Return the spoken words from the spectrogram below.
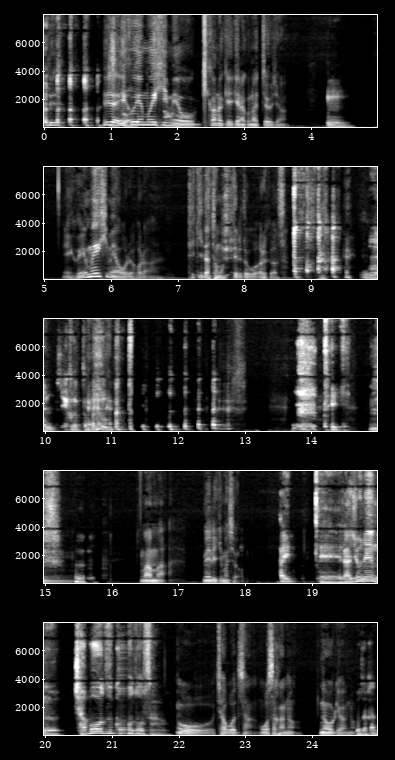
じゃあ FM 愛媛を聞かなきゃいけなくなっちゃうじゃん。うん。FM 愛媛は俺ほら、敵だと思ってるとこあるからさ。なんちゅうこと。敵 うん。まあまあ、メール行きましょはい。えー、ラジオネーム、茶坊主小僧さん。う。おお、茶坊主さん、大阪の農業の。大阪、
